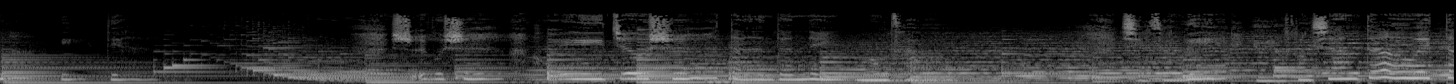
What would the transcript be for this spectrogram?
那一点。是不是回忆就是淡淡柠檬草？心酸里又有芳香的味道。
